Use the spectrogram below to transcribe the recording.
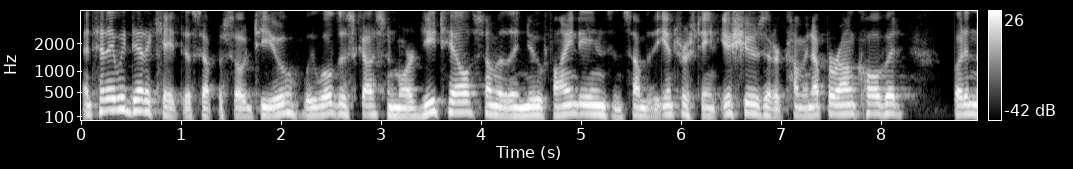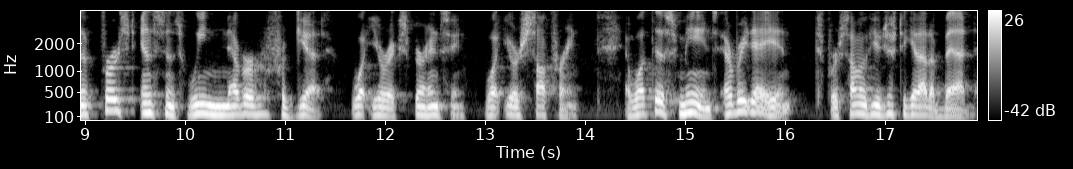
And today we dedicate this episode to you. We will discuss in more detail some of the new findings and some of the interesting issues that are coming up around COVID. But in the first instance, we never forget what you're experiencing, what you're suffering, and what this means every day for some of you just to get out of bed.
